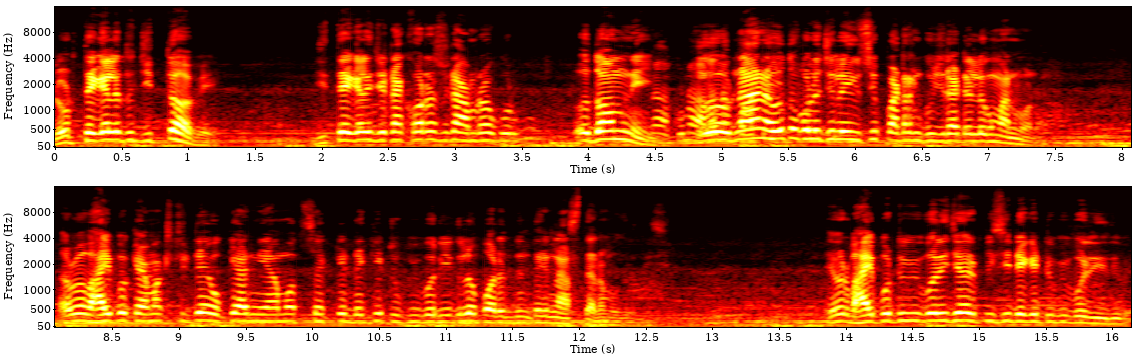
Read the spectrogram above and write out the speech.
লড়তে গেলে তো জিততে হবে। জিততে গেলে যেটা করা সেটা আমরাও করব। ও দম নেই। না, ও না না ও তো বলেছিল ইউসুফ পাঠান গুজরাটের লোক মানবো না। তারপর ভাইপো ক্যামাক স্ট্রিটে ওকে আর নিয়ামত শেখকে ডেকে টুপি পরিয়ে দিল পরের দিন থেকে নাচতে আরম্ভ করে দিয়েছে। এবার ভাইপো টুপি পরিয়েছে এবার পিসি ডেকে টুপি পরিয়ে দিবে।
